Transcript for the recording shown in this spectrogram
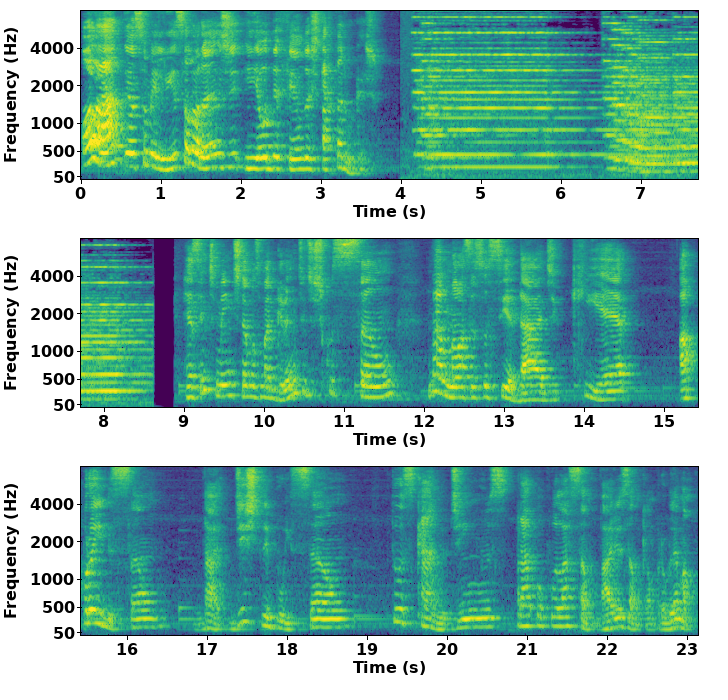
Olá, eu sou Melissa Lorange e eu defendo as tartarugas. Recentemente temos uma grande discussão na nossa sociedade que é a proibição da distribuição dos canudinhos para a população. Váriosão, que é um problemão.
